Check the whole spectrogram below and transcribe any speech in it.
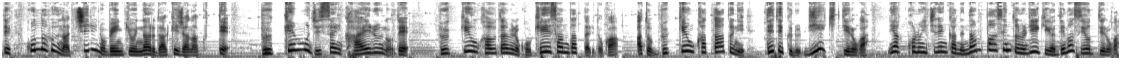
でこんな風な地理の勉強になるだけじゃなくて物件も実際に買えるので物件を買うためのこう計算だったりとかあと物件を買った後に出てくる利益っていうのがいやこの1年間で何パーセントの利益が出ますよっていうのが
